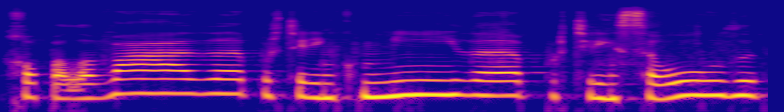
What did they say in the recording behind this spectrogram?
roupa lavada, por terem comida, por terem saúde.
